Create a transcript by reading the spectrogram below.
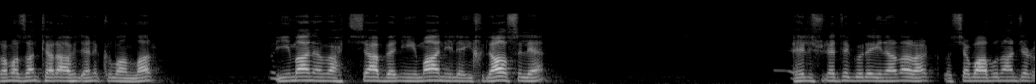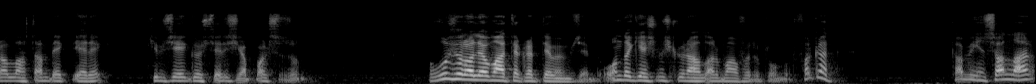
Ramazan teravihlerini kılanlar imanen ve ihtisaben iman ile ihlas ile ehl sünnete göre inanarak ve sevabını ancak Allah'tan bekleyerek kimseye gösteriş yapmaksızın gufira levmâ tekaddememize. Onda geçmiş günahlar mağfiret olunur. Fakat tabi insanlar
